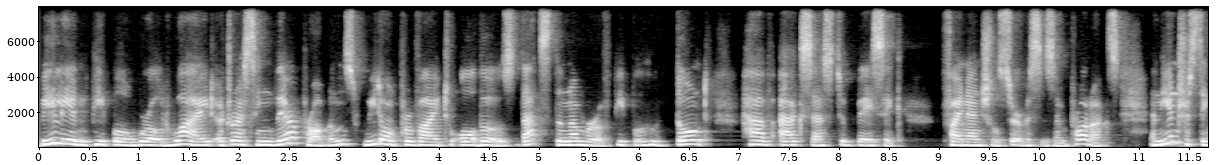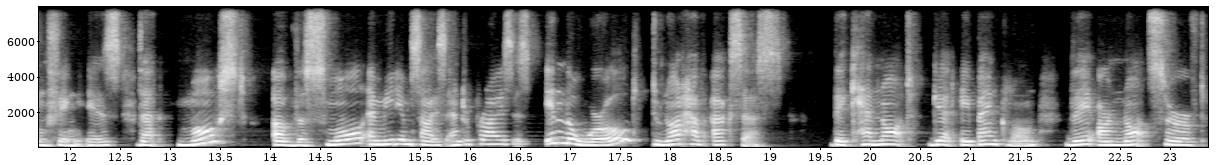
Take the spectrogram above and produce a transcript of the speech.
billion people worldwide addressing their problems. We don't provide to all those. That's the number of people who don't have access to basic financial services and products. And the interesting thing is that most of the small and medium sized enterprises in the world do not have access they cannot get a bank loan. They are not served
